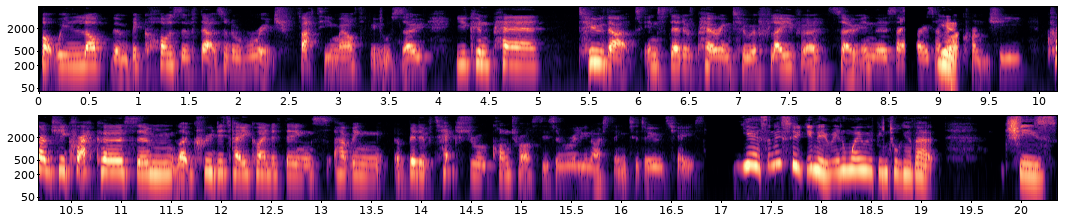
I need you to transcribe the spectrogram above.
but we love them because of that sort of rich, fatty mouthfeel. So you can pair to that instead of pairing to a flavour. So in the same way as having yeah. a crunchy crunchy cracker, some like crudité kind of things, having a bit of textural contrast is a really nice thing to do with cheese. Yes, and also, you know, in a way we've been talking about cheese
